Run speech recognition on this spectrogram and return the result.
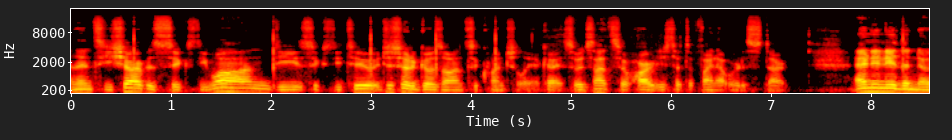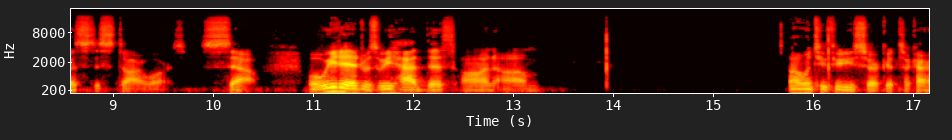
And then C sharp is 61, D is 62. It just sort of goes on sequentially, okay? So it's not so hard. You just have to find out where to start. and you need the notes to Star Wars. So, what we did was we had this on um, on 1, 2, 3D circuits, okay?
